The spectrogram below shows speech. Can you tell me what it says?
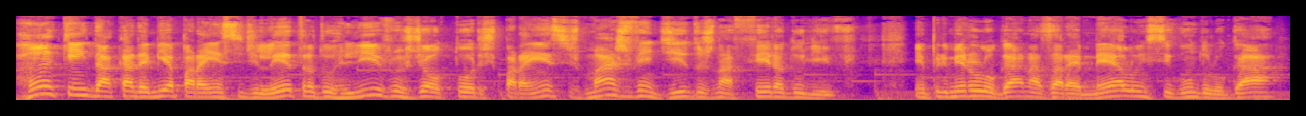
Ranking da Academia Paraense de Letra dos livros de autores paraenses mais vendidos na Feira do Livro. Em primeiro lugar, Nazaré Melo. Em segundo lugar,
